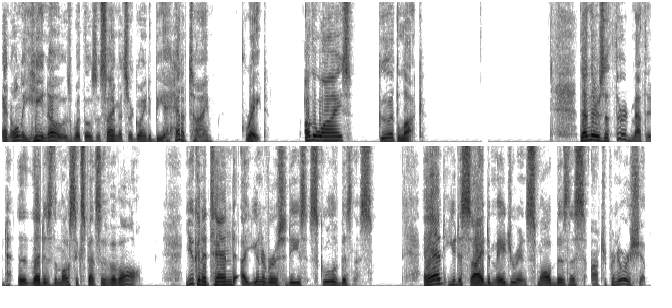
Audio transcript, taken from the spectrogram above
and only he knows what those assignments are going to be ahead of time, great. Otherwise, good luck. Then there's a third method uh, that is the most expensive of all. You can attend a university's School of Business, and you decide to major in small business entrepreneurship.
